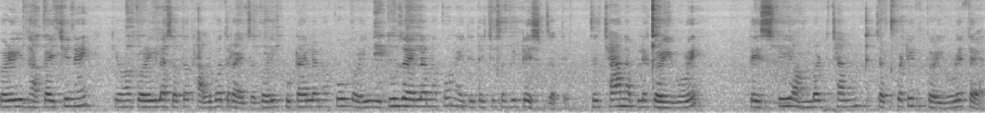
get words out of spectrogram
कढी झाकायची नाही किंवा कढीला सतत हलवत राहायचं. कढी फुटायला नको कढी उतू जायला नको नाही ते त्याची सगळी टेस्ट जाते. ते छान आपले कढी गोळे टेस्टी आंबट छान चटपटीत कळीगोळे तयार.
